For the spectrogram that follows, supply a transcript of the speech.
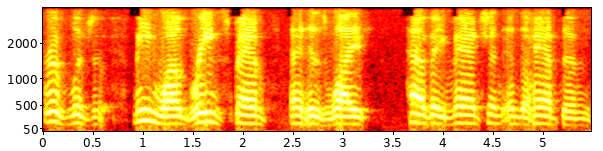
Privileged. Meanwhile, Greenspan and his wife have a mansion in the Hamptons,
